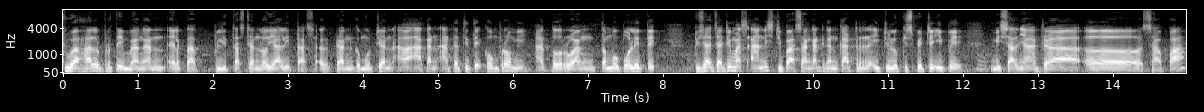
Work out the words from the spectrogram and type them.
dua hal pertimbangan elektabilitas dan loyalitas uh, dan kemudian uh, akan ada titik kompromi atau ruang temu politik. Bisa jadi Mas Anies dipasangkan dengan kader ideologis PDIP. Misalnya ada uh, siapa?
